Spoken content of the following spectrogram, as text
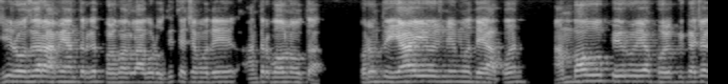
जी रोजगार हमी अंतर्गत फळबाग लागवड होती त्याच्यामध्ये अंतर्भाव नव्हता परंतु या योजनेमध्ये आपण आंबा व पेरू या फळ पिकाच्या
